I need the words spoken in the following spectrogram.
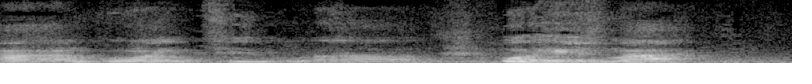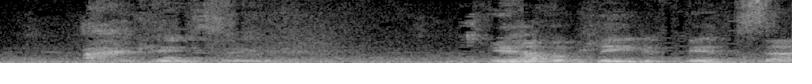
I, I'm going to. Uh, well, here's my. I can't say that. You have a plead the fifth sign.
